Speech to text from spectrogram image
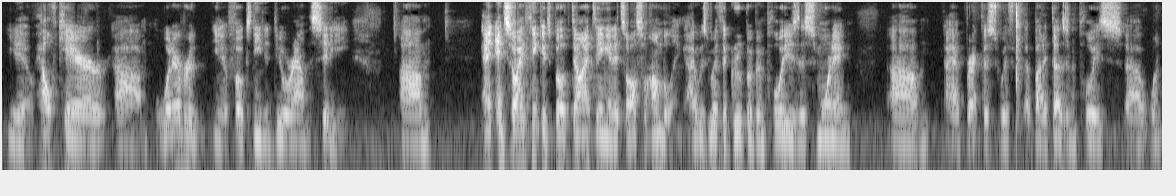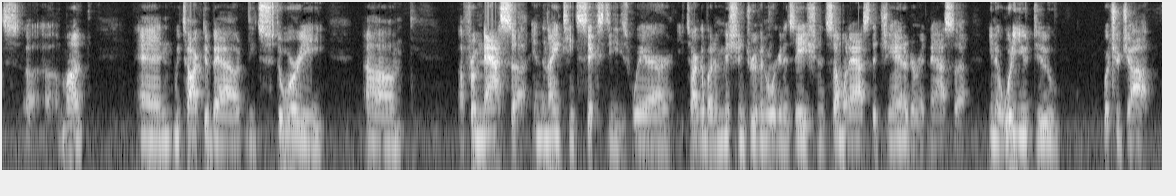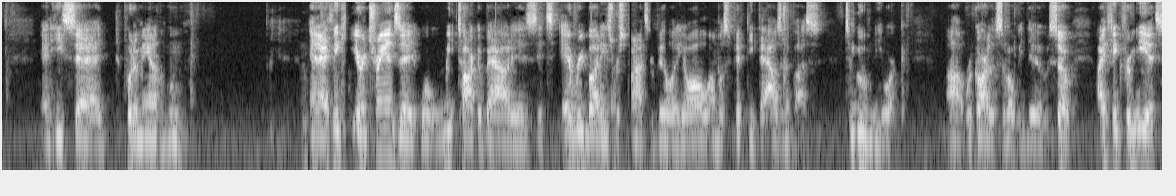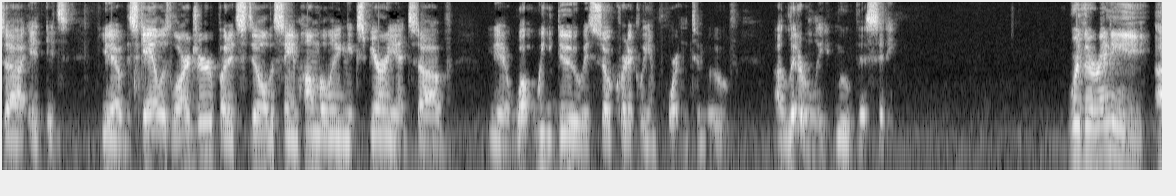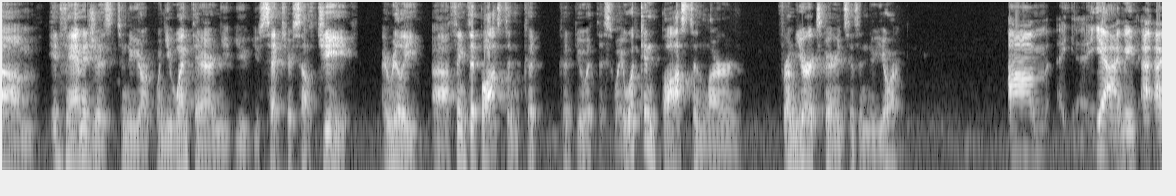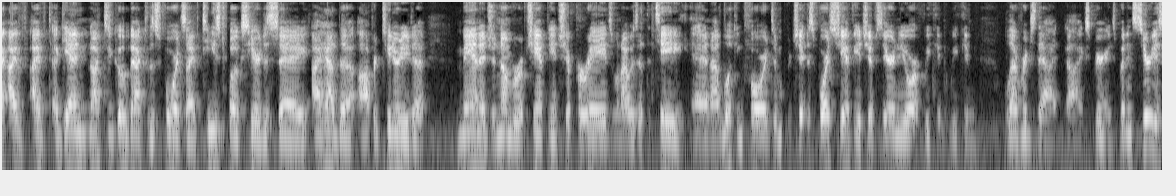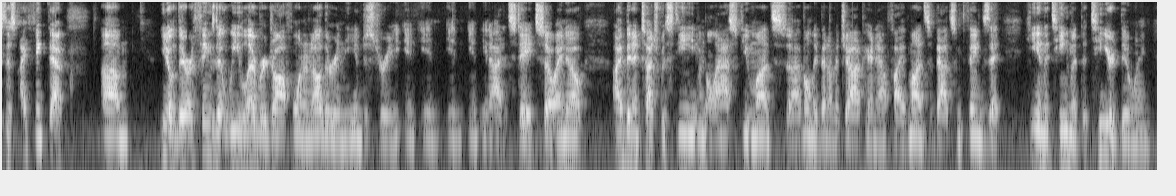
you know, healthcare, um, whatever you know folks need to do around the city. Um, and, and, so I think it's both daunting and it's also humbling. I was with a group of employees this morning um, I have breakfast with about a dozen employees uh, once a, a, month, and we talked about the story um, uh, from NASA in the 1960s, where you talk about a mission-driven organization, and someone asked the janitor at NASA, you know, what do you do? What's your job? And he said, to put a man on the moon. And I think here in transit, what we talk about is it's everybody's responsibility, all almost 50,000 of us, to move New York uh, regardless of what we do. So I think for me, it's uh, it, it's you know the scale is larger, but it's still the same humbling experience of you know what we do is so critically important to move, uh, literally move this city. Were there any um, advantages to New York when you went there and you, you, you said to yourself, "Gee, I really uh, think that Boston could could do it this way"? What can Boston learn from your experiences in New York? Um, yeah, I mean, I, have I've again, not to go back to the sports, I've teased folks here to say I had the opportunity to manage a number of championship parades when I was at the T, and I'm looking forward to sports championships here in New York. We can we can leverage that uh, experience. But in seriousness, I think that um, you know there are things that we leverage off one another in the industry in in, in, in the United States. So I know I've been in touch with Steve in the last few months. Uh, I've only been on the job here now five months about some things that he and the team at the T are doing.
